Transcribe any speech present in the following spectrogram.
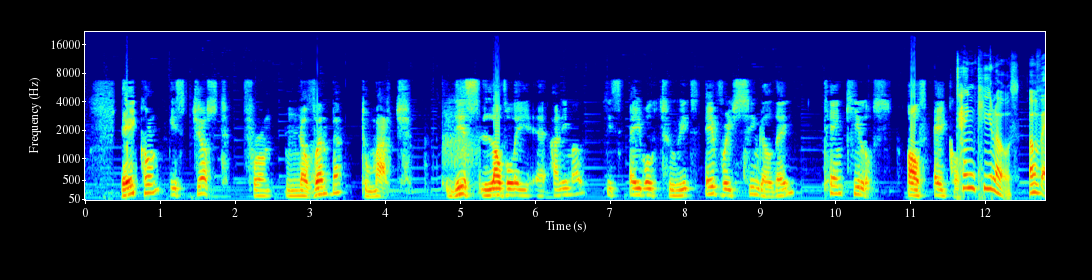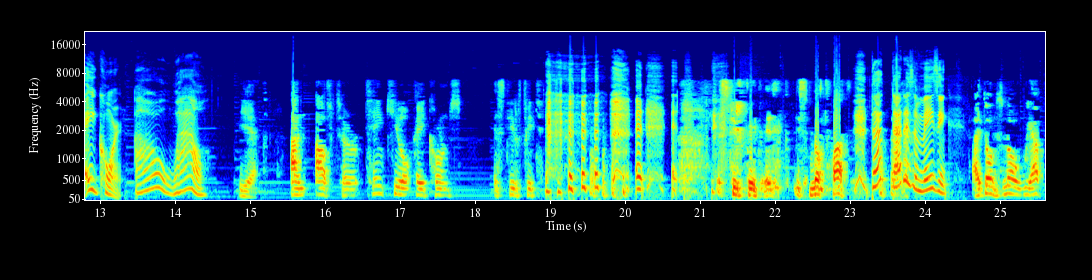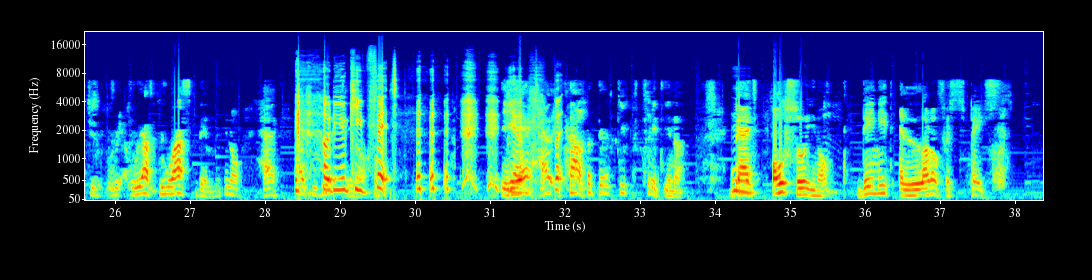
The acorn is just from November to March. This lovely uh, animal is able to eat every single day 10 kilos of acorn. 10 kilos of acorn. Oh, wow. Yeah. And after 10 kilo acorns, still fit. And, and still fit. It's not fat. that that is amazing. I don't know. We have to we, have to ask them. You know how, how, to How do you keep know. fit? Yeah, how, but- how they keep fit. You know, but also you know they need a lot of space.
